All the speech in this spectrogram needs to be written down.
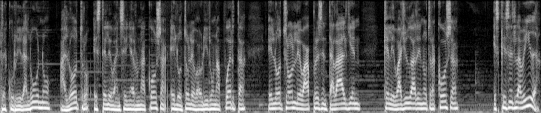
recurrir al uno, al otro, este le va a enseñar una cosa, el otro le va a abrir una puerta, el otro le va a presentar a alguien que le va a ayudar en otra cosa. Es que esa es la vida.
